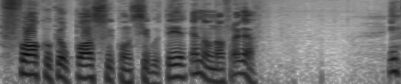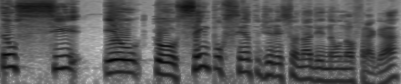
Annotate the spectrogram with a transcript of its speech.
foco que eu posso e consigo ter é não naufragar. Então, se eu estou 100% direcionado em não naufragar,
